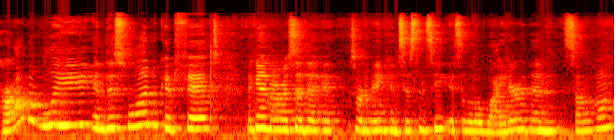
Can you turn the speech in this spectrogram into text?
probably, in this one, could fit, again, remember I said that sort of inconsistency, it's a little wider than some of them.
